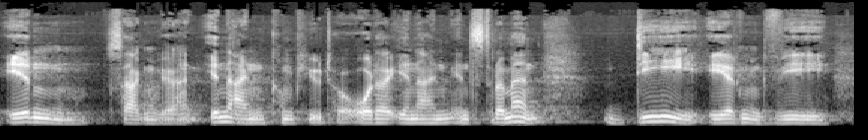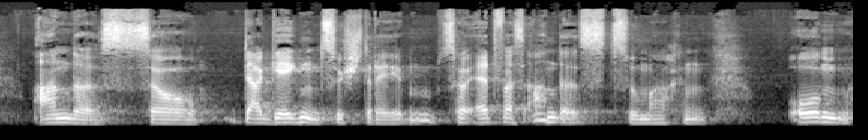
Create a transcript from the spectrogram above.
in, sagen wir, in einem Computer oder in einem Instrument, die irgendwie anders so dagegen zu streben, so etwas anders zu machen, um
